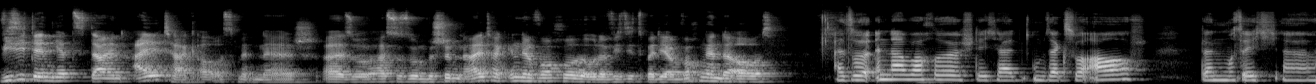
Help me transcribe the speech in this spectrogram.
wie sieht denn jetzt dein Alltag aus mit Nash? Also hast du so einen bestimmten Alltag in der Woche oder wie sieht's bei dir am Wochenende aus? Also in der Woche stehe ich halt um 6 Uhr auf. Dann muss ich, äh,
